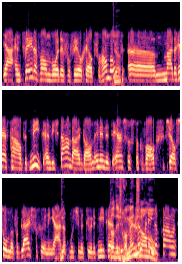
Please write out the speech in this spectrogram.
Ja, en twee daarvan worden voor veel geld verhandeld. Ja. Uh, maar de rest haalt het niet. En die staan daar dan. En in het ernstigste geval zelfs zonder verblijfsvergunning. Ja, dat moet je natuurlijk niet hebben. Dat is gewoon dus mensenhandel. Trouwens,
